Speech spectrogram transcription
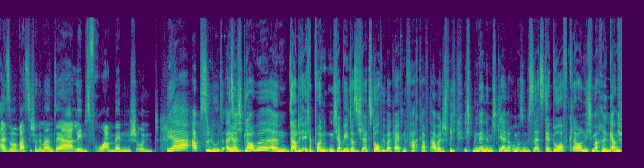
Also warst du schon immer ein sehr lebensfroher Mensch und. Ja, absolut. Also ja. ich glaube, ähm, dadurch, ich habe vorhin nicht erwähnt, dass ich als dorfübergreifende Fachkraft arbeite. Sprich, ich benenne mich gerne auch immer so ein bisschen als der Dorfclown. Ich mache mhm. ganz,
